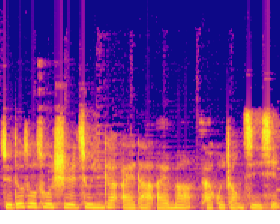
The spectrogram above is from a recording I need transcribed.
觉得做错事就应该挨打挨骂才会长记性，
